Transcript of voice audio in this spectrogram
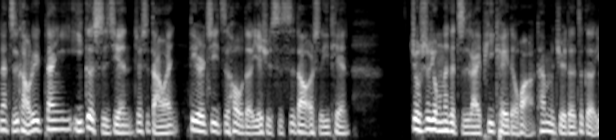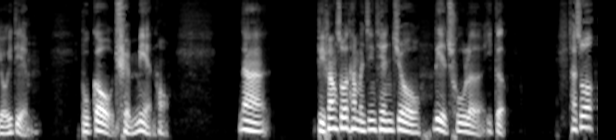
那只考虑单一一个时间，就是打完第二剂之后的，也许十四到二十一天，就是用那个值来 PK 的话，他们觉得这个有一点不够全面齁。那比方说，他们今天就列出了一个，他说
